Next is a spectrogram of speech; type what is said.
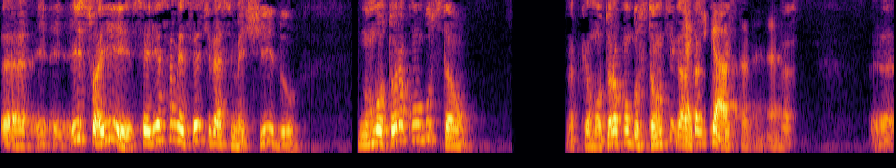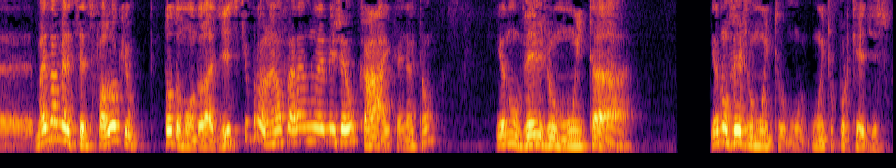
É, isso aí seria se a Mercedes tivesse mexido no motor a combustão. Né? Porque o motor a combustão que gasta. É que gasta, né? É. é. É, mas a Mercedes falou que o todo mundo lá disse que o problema era no MGUK, entendeu? Então, eu não vejo muita. Eu não vejo muito, muito porquê disso.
